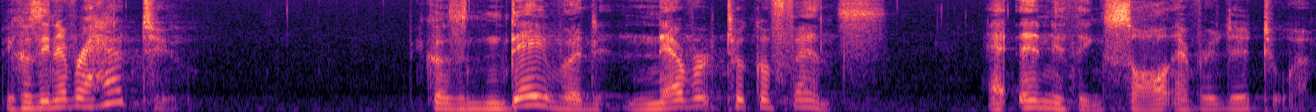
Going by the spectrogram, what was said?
because he never had to. Because David never took offense at anything Saul ever did to him.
